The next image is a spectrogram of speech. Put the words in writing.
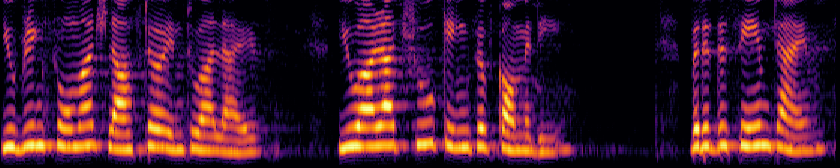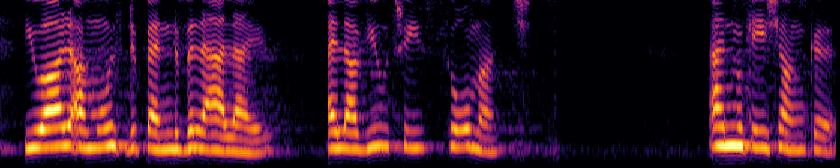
you bring so much laughter into our lives. You are our true kings of comedy. But at the same time, you are our most dependable allies. I love you three so much. And Mukesh Uncle,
